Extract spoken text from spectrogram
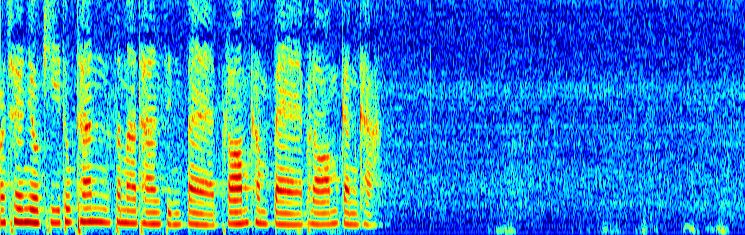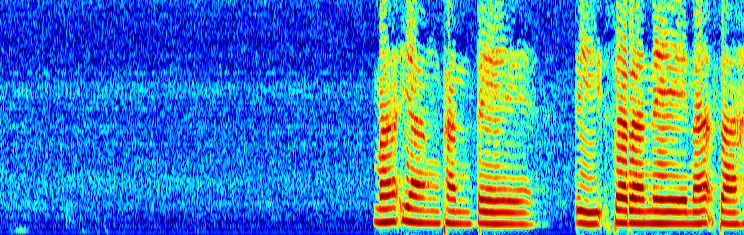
อเชิญโยคีทุกท่านสมาทานสินแปดพร้อมคำแปลพร้อมกันค่ะ มะยังพันเต ติสรเนนะสห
